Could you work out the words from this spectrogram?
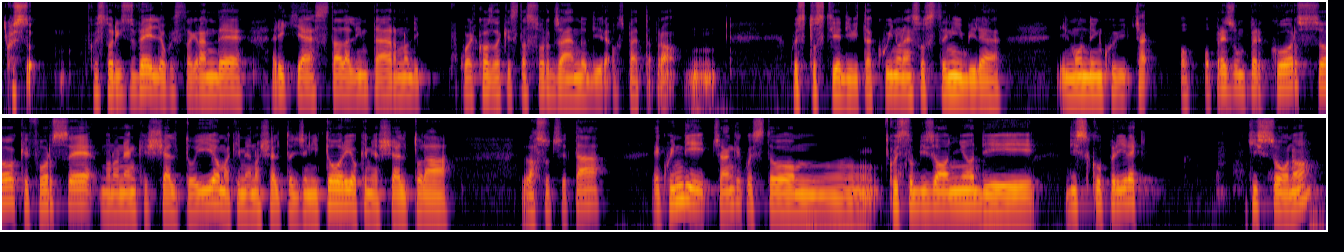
questo, questo risveglio, questa grande richiesta dall'interno di qualcosa che sta sorgendo, dire "Oh, aspetta però mm, questo stile di vita qui non è sostenibile, il mondo in cui... Cioè, ho, ho preso un percorso che forse non ho neanche scelto io, ma che mi hanno scelto i genitori o che mi ha scelto la, la società. E quindi c'è anche questo, mh, questo bisogno di, di scoprire chi, chi sono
